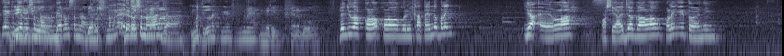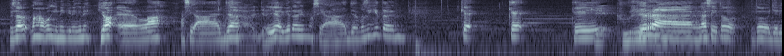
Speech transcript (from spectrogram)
ya itu biar lu senang biar lu senang Biar lu seneng aja. biar lu senang aja. Emak jelek nih sebenarnya. Benerin, canda bohong. dan juga kalau kalau gue dikatain tuh paling ya elah masih aja galau paling gitu anjing bisa mah aku gini gini gini ya elah masih aja, Masih aja. iya gitu anjing. masih aja pasti gitu anjing. kayak kayak kayak kurang. kurang nggak sih itu itu jadi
